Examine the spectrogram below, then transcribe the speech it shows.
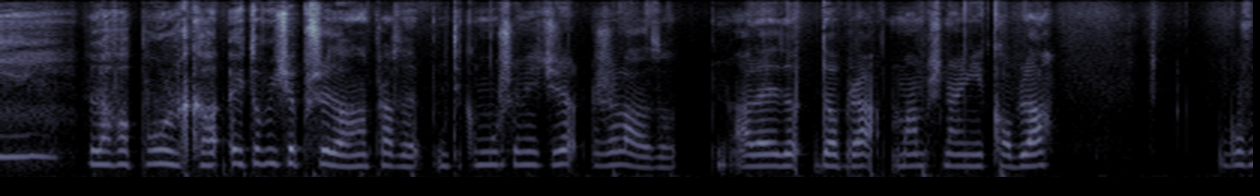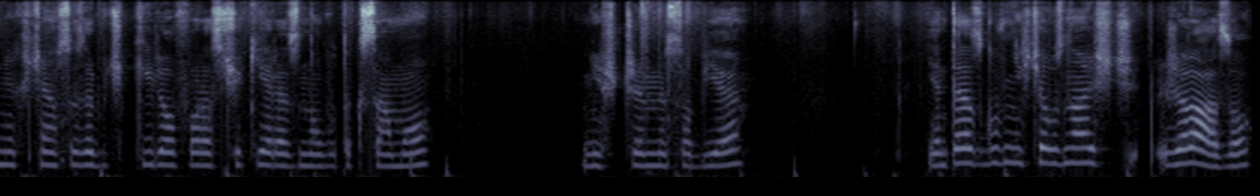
Lawa pulka, ej, to mi się przyda, naprawdę. Tylko muszę mieć żel- żelazo. Ale do, dobra, mam przynajmniej kobla. Głównie chciałem sobie zrobić kilof oraz siekierę znowu tak samo. Niszczymy sobie. Ja teraz głównie chciał znaleźć żelazo.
